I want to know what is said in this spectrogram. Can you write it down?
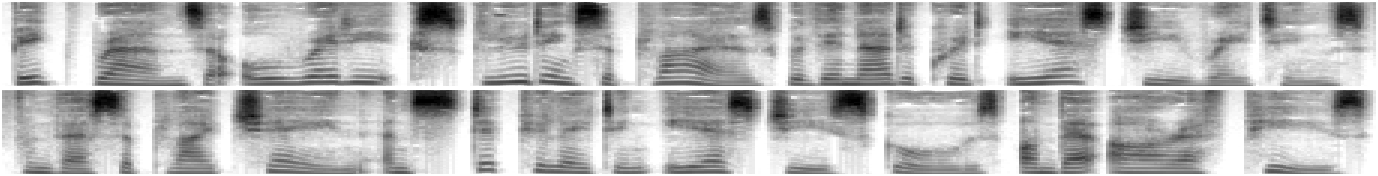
Big brands are already excluding suppliers with inadequate ESG ratings from their supply chain and stipulating ESG scores on their RFPs.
